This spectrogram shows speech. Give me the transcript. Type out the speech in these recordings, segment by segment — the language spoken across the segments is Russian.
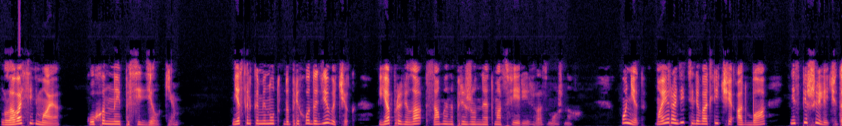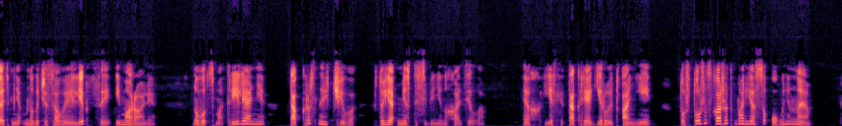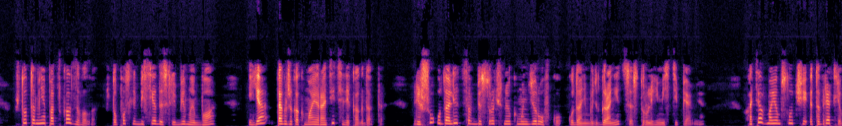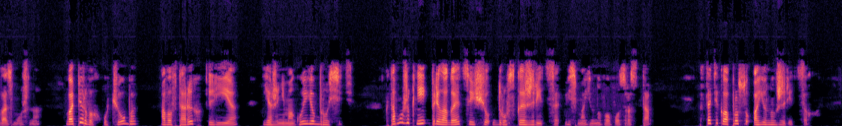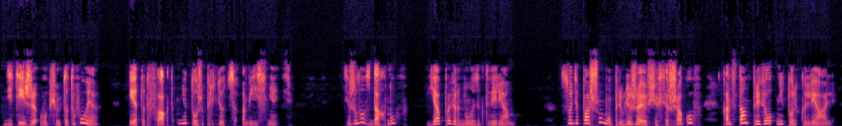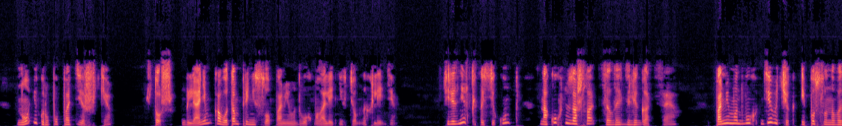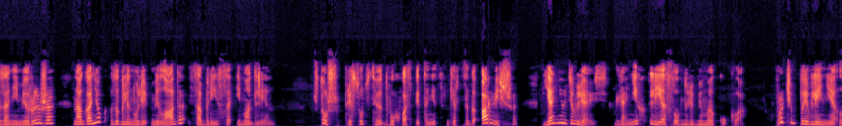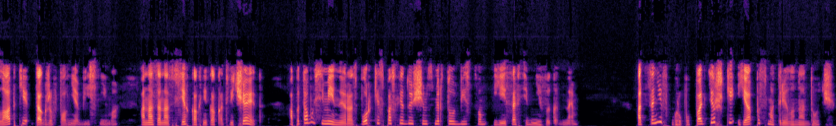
Глава седьмая. Кухонные посиделки. Несколько минут до прихода девочек я провела в самой напряженной атмосфере из возможных. О нет, мои родители, в отличие от Ба, не спешили читать мне многочасовые лекции и морали. Но вот смотрели они так красноречиво, что я места себе не находила. Эх, если так реагируют они, то что же скажет Марьяса Огненная? Что-то мне подсказывало, что после беседы с любимой Ба я, так же, как мои родители когда-то, решу удалиться в бессрочную командировку куда-нибудь к границе с трульями степями. Хотя в моем случае это вряд ли возможно. Во-первых, учеба, а во-вторых, Лия. Я же не могу ее бросить. К тому же к ней прилагается еще дровская жрица весьма юного возраста. Кстати, к вопросу о юных жрицах. Детей же, в общем-то, двое, и этот факт мне тоже придется объяснять. Тяжело вздохнув, я повернулась к дверям. Судя по шуму приближающихся шагов, Констант привел не только Леаль, но и группу поддержки. Что ж, глянем, кого там принесло, помимо двух малолетних темных леди. Через несколько секунд на кухню зашла целая делегация. Помимо двух девочек и посланного за ними рыжа, на огонек заглянули Милада, Сабриса и Мадлен. Что ж, присутствию двух воспитанниц герцога Арвиша я не удивляюсь. Для них Лия словно любимая кукла. Впрочем, появление Ладки также вполне объяснимо. Она за нас всех как-никак отвечает, а потому семейные разборки с последующим смертоубийством ей совсем невыгодны. Оценив группу поддержки, я посмотрела на дочь.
